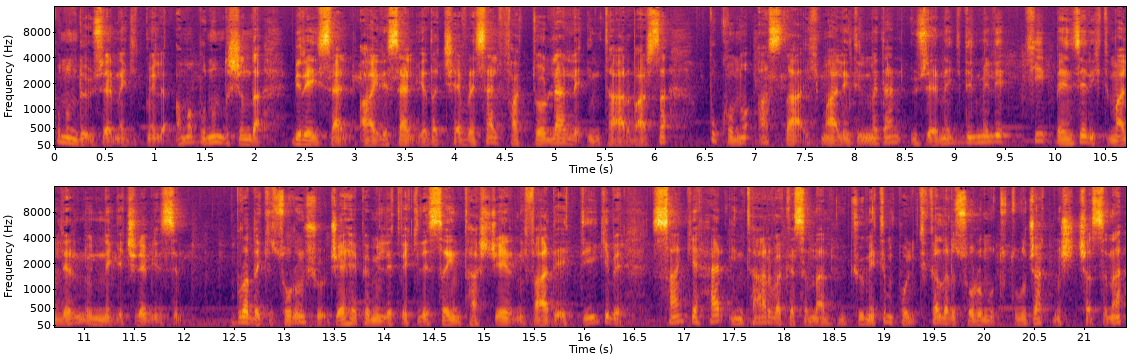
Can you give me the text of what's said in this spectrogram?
bunun da üzerine gitmeli. Ama bunun dışında bireysel, ailesel ya da çevresel faktörlerle intihar varsa bu konu asla ihmal edilmeden üzerine gidilmeli ki benzer ihtimallerin önüne geçirebilsin. Buradaki sorun şu, CHP milletvekili Sayın Taşçıer'in ifade ettiği gibi sanki her intihar vakasından hükümetin politikaları sorumlu tutulacakmışçasına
